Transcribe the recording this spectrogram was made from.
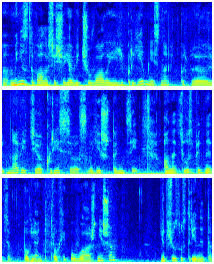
е, Мені здавалося, що я відчувала її приємність навіть, е, навіть крізь свої штанці. А на цю спідницю погляньте трохи уважніше. Якщо зустрінете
